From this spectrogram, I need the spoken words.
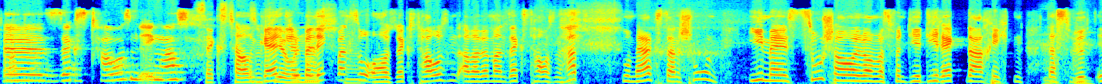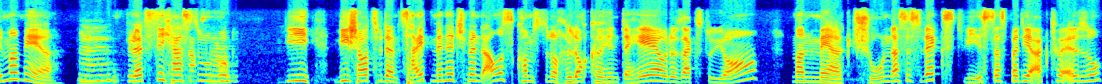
Äh, 6000 irgendwas. 6400. überlegt man so, oh 6000, aber wenn man 6000 hat, du merkst dann schon, E-Mails, Zuschauer wollen was von dir, Direktnachrichten, das wird immer mehr. Mhm. Plötzlich hast Absolut. du wie, wie schaut es mit deinem Zeitmanagement aus? Kommst du noch locker hinterher oder sagst du ja? Man merkt schon, dass es wächst. Wie ist das bei dir aktuell so?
